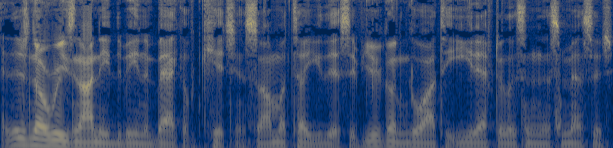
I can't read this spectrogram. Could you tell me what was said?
There's no reason I need to be in the back of a kitchen. So I'm gonna tell you this: if you're gonna go out to eat after listening to this message,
